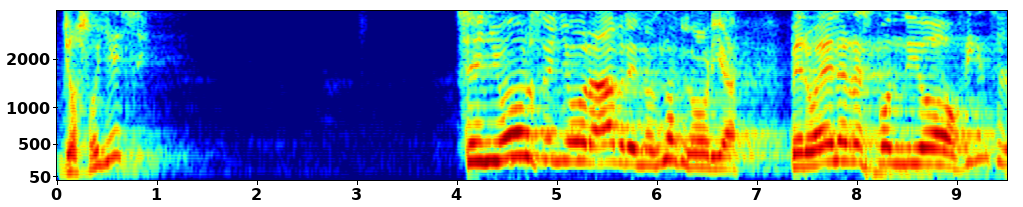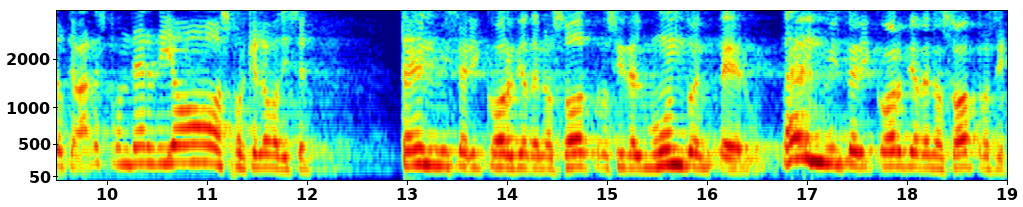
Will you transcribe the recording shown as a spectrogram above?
yo soy ese. Señor, Señor, ábrenos la gloria. Pero él le respondió, fíjense lo que va a responder Dios, porque luego dicen, ten misericordia de nosotros y del mundo entero, ten misericordia de nosotros. Y,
